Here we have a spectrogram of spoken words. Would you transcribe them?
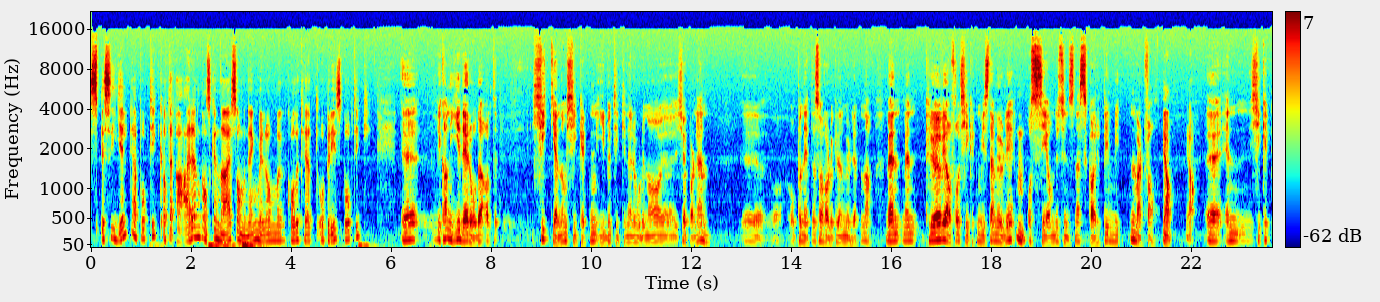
spesielt jeg på optikk. At det er en ganske nær sammenheng mellom kvalitet og pris på optikk. Eh, vi kan gi det rådet at kikk gjennom kikkerten i butikken eller hvor du nå eh, kjøper den hen. Eh, og på nettet så har du ikke den muligheten, da. Men, men prøv iallfall kikkerten hvis det er mulig, mm. og se om du syns den er skarp i midten, i hvert fall. Ja. Eh, en kikkert,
